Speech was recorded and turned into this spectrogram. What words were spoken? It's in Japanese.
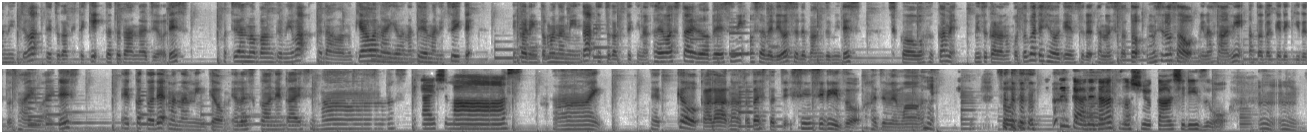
こんにちは。哲学的雑談ラジオです。こちらの番組は普段は向き合わないようなテーマについてゆかりんとまなみんが哲学的な対話スタイルをベースにおしゃべりをする番組です。思考を深め自らの言葉で表現する楽しさと面白さを皆さんにお届けできると幸いです。ということでまなみん今日もよろしくお願いします。お願いします。はーい。で今日からなんか私たち新シリーズを始めます。ねそうです。前回はね、はい。7つの習慣シリーズをうんうん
